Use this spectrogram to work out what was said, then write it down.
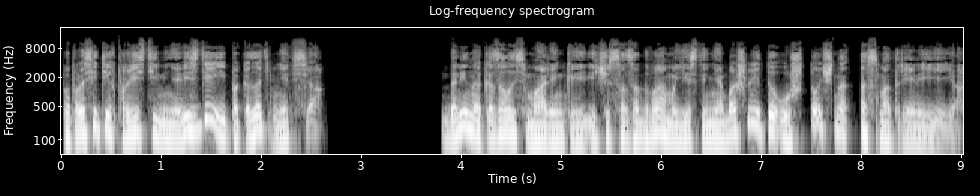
Попросить их провести меня везде и показать мне все. Долина оказалась маленькой, и часа за два мы, если не обошли, то уж точно осмотрели ее.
